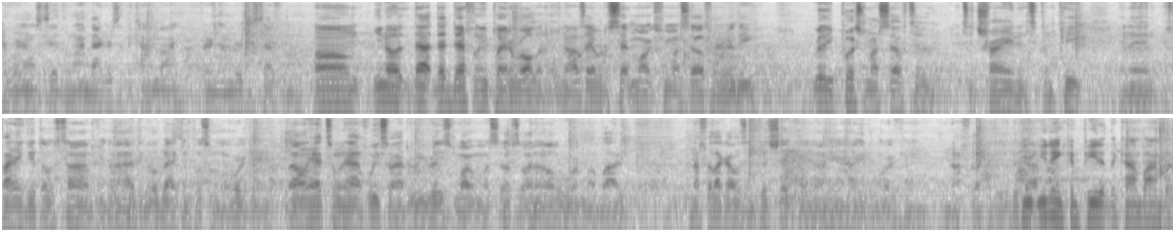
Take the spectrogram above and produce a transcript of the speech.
everyone else did, the linebackers at the combine, their numbers and stuff? Um, you know that that definitely played a role in it. You know, I was able to set marks for myself and really, really push myself to to train and to compete. And then if I didn't get those times, you know, I had to go back and put some more work in. But I only had two and a half weeks, so I had to be really smart with myself so I didn't overwork my body. And I feel like I was in good shape coming out here and ready to work. And you know, I feel like I did a good You, job. you didn't compete at the combine, but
